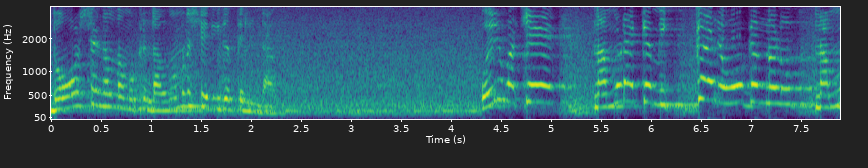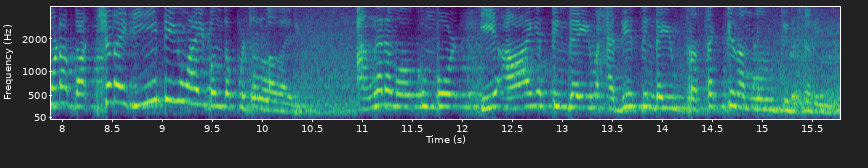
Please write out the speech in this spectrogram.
ദോഷങ്ങൾ നമുക്കുണ്ടാകും. നമ്മുടെ ശരീരത്തിൽ ഉണ്ടാകും. ഒരു പക്ഷേ നമ്മുടെയൊക്കെ മിക്ക രോഗങ്ങളും നമ്മുടെ ഭക്ഷണ രീതിയുമായി ബന്ധപ്പെട്ടുള്ളതായിരിക്കും. അങ്ങനെ നോക്കുമ്പോൾ ഈ ആയത്തിന്റെയും ഹദീത്തിന്റെയും പ്രസക്തി നമ്മളൊന്ന് തിരിച്ചറിയുക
